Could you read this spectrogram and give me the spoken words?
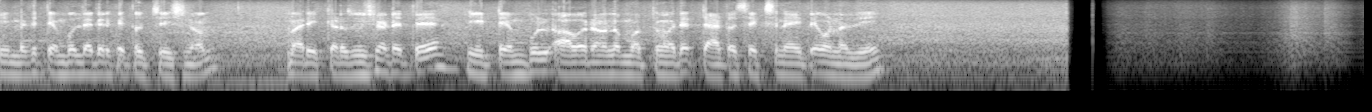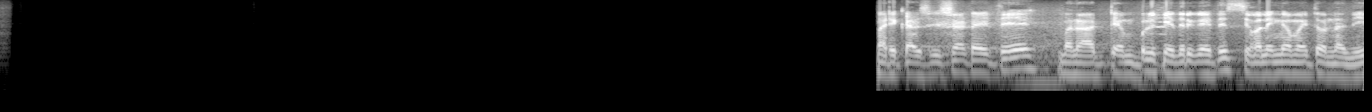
మేమైతే టెంపుల్ దగ్గరికి అయితే వచ్చేసినాం. మరి ఇక్కడ చూసినట్టయితే ఈ టెంపుల్ ఆవరణలో మొత్తం అయితే టాటో సెక్షన్ అయితే ఉన్నది. మరి ఇక్కడ చూసినట్టయితే మన టెంపుల్కి ఎదురుగా అయితే శివలింగం అయితే ఉన్నది.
